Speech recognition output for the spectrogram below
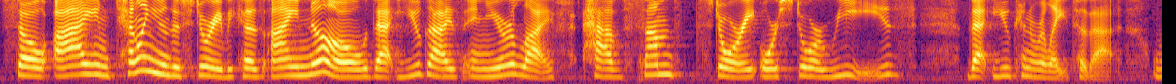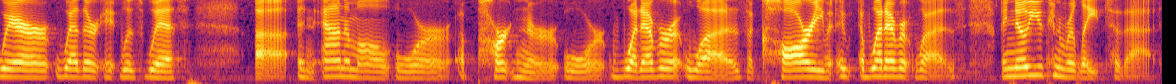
So I'm telling you this story because I know that you guys in your life have some story or stories that you can relate to that, where whether it was with uh, an animal or a partner or whatever it was, a car, even, whatever it was, I know you can relate to that.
